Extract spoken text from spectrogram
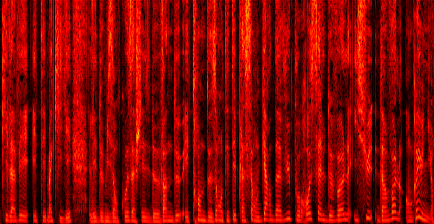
qu'il avait été maquillé. Les deux mises en cause, âgés de 22 et 32 ans, ont été placés en garde à vue pour recel de vol issu d'un vol en réunion.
